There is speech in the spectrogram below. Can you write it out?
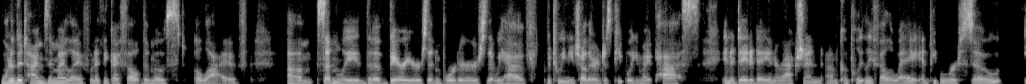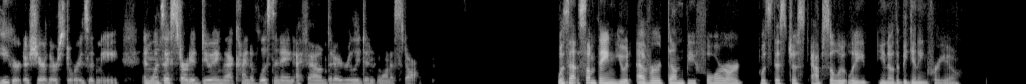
one of the times in my life when i think i felt the most alive. Um, suddenly the barriers and borders that we have between each other and just people you might pass in a day-to-day interaction um, completely fell away and people were so eager to share their stories with me. And once I started doing that kind of listening, I found that I really didn't want to stop. Was that something you had ever done before, or was this just absolutely, you know, the beginning for you?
